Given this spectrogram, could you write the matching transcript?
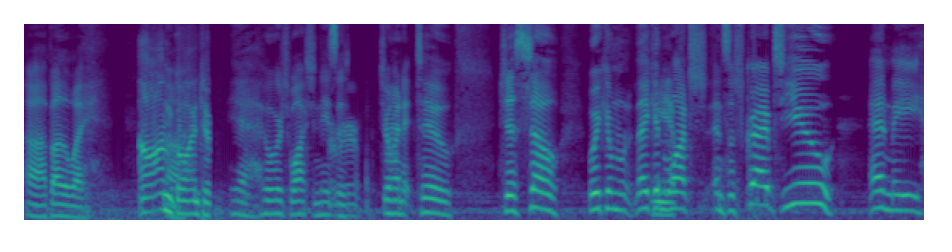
Uh, by the way, Oh, I'm Uh, going to. yeah, whoever's watching needs to join it too, just so we can they can Yep. watch and subscribe to you and me,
